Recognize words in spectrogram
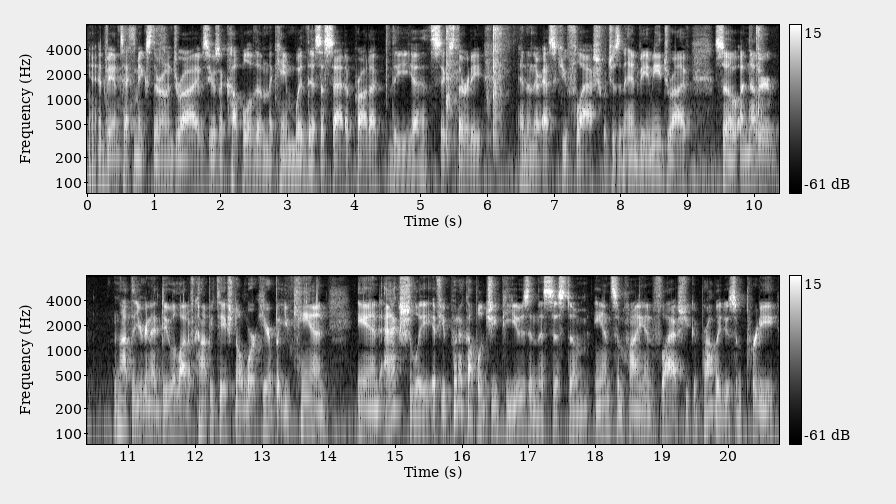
you know, Advantech makes their own drives. Here's a couple of them that came with this: a SATA product, the uh, 630, and then their SQ Flash, which is an NVMe drive. So another. Not that you're going to do a lot of computational work here, but you can. And actually, if you put a couple GPUs in this system and some high end flash, you could probably do some pretty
